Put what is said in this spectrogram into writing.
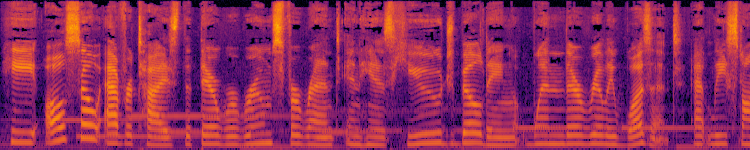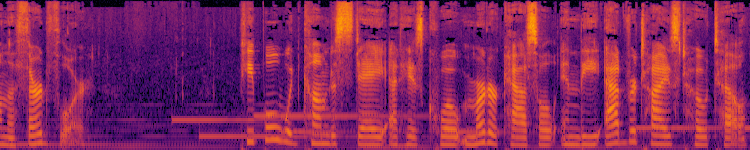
He also advertised that there were rooms for rent in his huge building when there really wasn't, at least on the third floor people would come to stay at his quote murder castle in the advertised hotel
